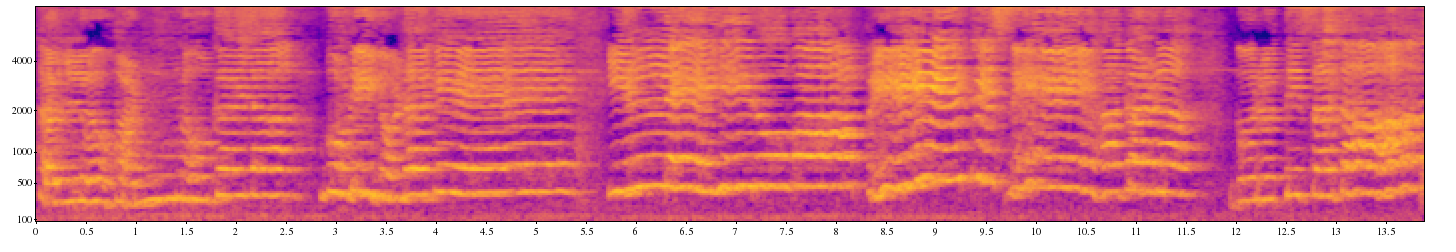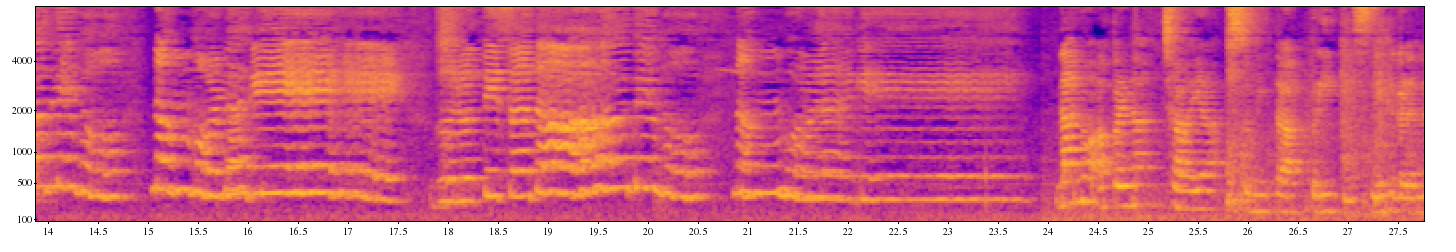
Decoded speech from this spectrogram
ಕಲ್ಲು ಹಣ್ಣುಗಳ ಗುಡಿಯೊಳಗೆ ಗುರುತಿಸದಾದೆನು ನಮ್ಮೊಳಗೆ. ಗುರುತಿಸದಾದೆನು ನಮ್ಮೊಳಗೆ. ನಾನು ಅಪರ್ಣ, ಛಾಯಾ, ಸುನೀತಾ, ಪ್ರೀತಿ, ಸ್ನೇಹಗಳನ್ನ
